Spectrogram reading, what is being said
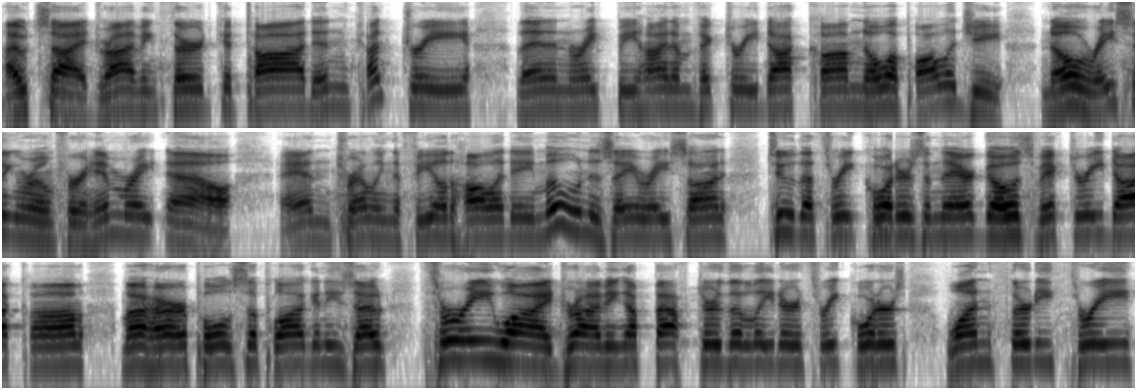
Outside, driving third, Katahdin Country. Then right behind him, Victory.com. No apology. No racing room for him right now. And trailing the field, Holiday Moon as they race on to the three quarters. And there goes Victory.com. Mahar pulls the plug and he's out three wide, driving up after the leader, three quarters, 133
